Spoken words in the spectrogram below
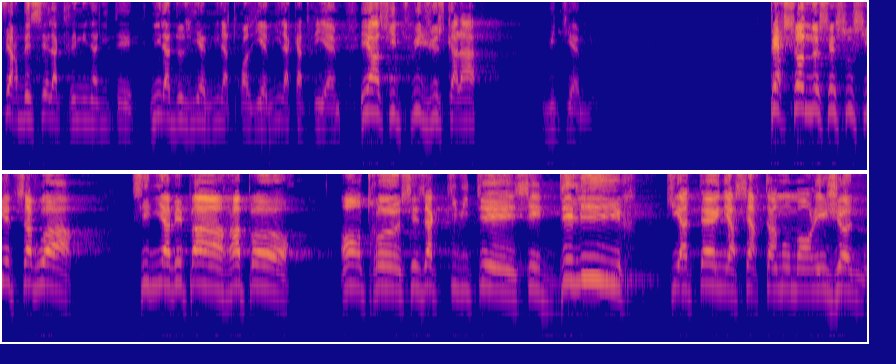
faire baisser la criminalité Ni la deuxième, ni la troisième, ni la quatrième, et ainsi de suite jusqu'à la huitième. Personne ne s'est soucié de savoir s'il n'y avait pas un rapport entre ces activités, ces délires qui atteignent à certains moments les jeunes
